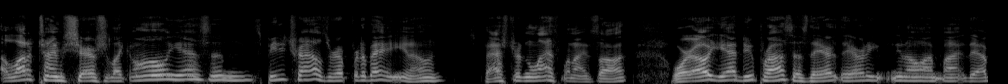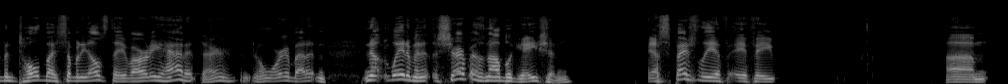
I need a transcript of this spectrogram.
A lot of times, sheriffs are like, "Oh yes, and speedy trials are up for debate." You know, it's faster than the last one I saw. Or oh yeah, due process. There, they already, you know, I'm, I, they, I've been told by somebody else they've already had it there. Don't worry about it. And no, wait a minute. The sheriff has an obligation, especially if if a um,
